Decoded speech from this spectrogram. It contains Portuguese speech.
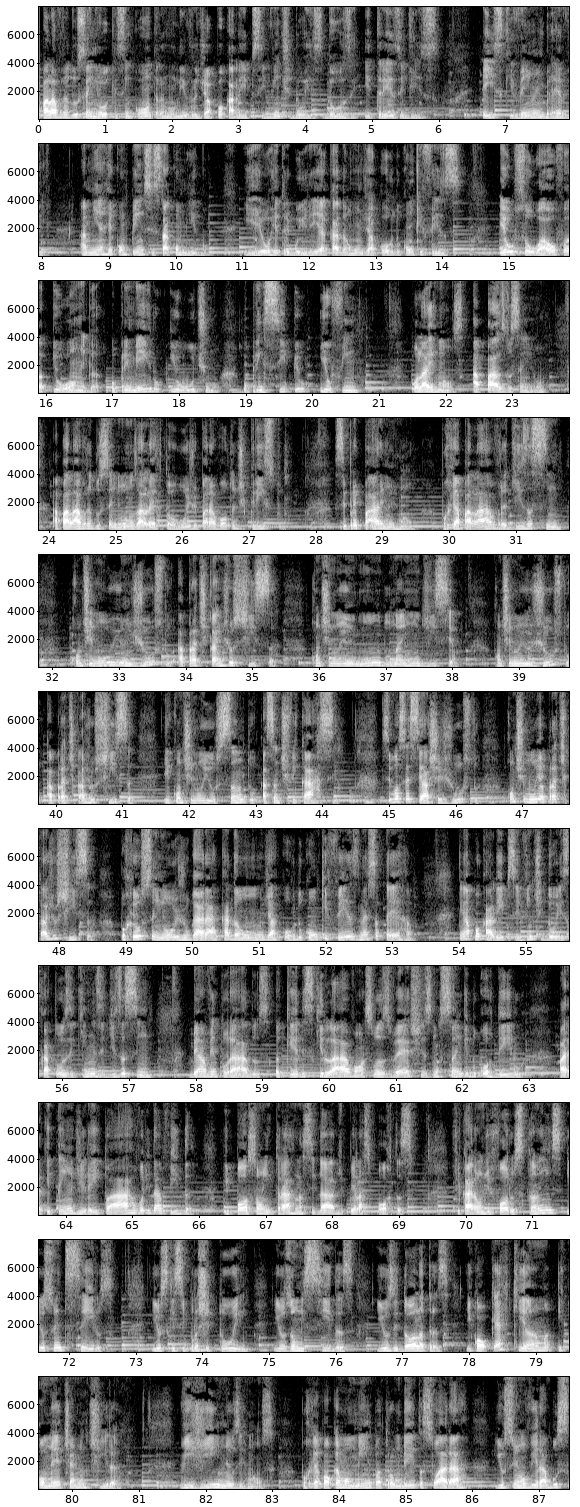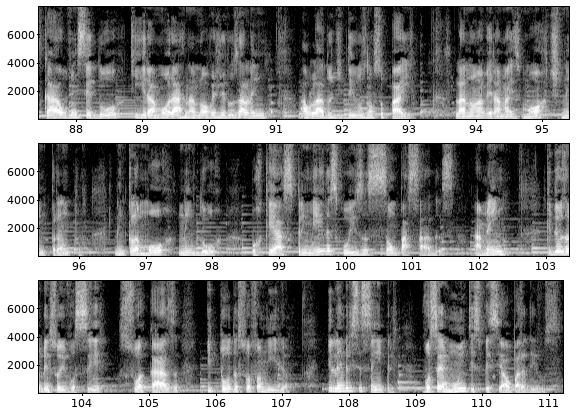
palavra do Senhor que se encontra no livro de Apocalipse 22, 12 e 13 diz: Eis que venho em breve, a minha recompensa está comigo, e eu retribuirei a cada um de acordo com o que fez. Eu sou o Alfa e o Ômega, o primeiro e o último, o princípio e o fim. Olá, irmãos, a paz do Senhor. A palavra do Senhor nos alerta hoje para a volta de Cristo. Se prepare, meu irmão porque a palavra diz assim: continue o injusto a praticar injustiça, continue o imundo na imundícia, continue o justo a praticar justiça e continue o santo a santificar-se. Se você se acha justo, continue a praticar justiça, porque o Senhor julgará cada um de acordo com o que fez nessa terra. Em Apocalipse 22, 14 e 15 diz assim: Bem-aventurados aqueles que lavam as suas vestes no sangue do Cordeiro, para que tenham direito à árvore da vida e possam entrar na cidade pelas portas. Ficarão de fora os cães e os feiticeiros, e os que se prostituem, e os homicidas, e os idólatras, e qualquer que ama e comete a mentira. Vigiem, meus irmãos, porque a qualquer momento a trombeta soará e o Senhor virá buscar o vencedor que irá morar na Nova Jerusalém, ao lado de Deus nosso Pai. Lá não haverá mais morte, nem pranto, nem clamor, nem dor, porque as primeiras coisas são passadas. Amém? Que Deus abençoe você, sua casa e toda a sua família. E lembre-se sempre, você é muito especial para Deus.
